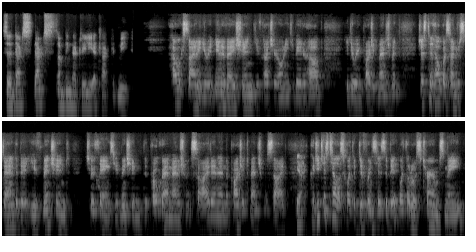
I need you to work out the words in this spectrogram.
So that's that's something that really attracted me how exciting You're in innovation. You've got your own incubator hub. You're doing project management. Just to help us understand a bit, you've mentioned two things. You've mentioned the program management side and then the project management side. Yeah. Could you just tell us what the difference is a bit? What those terms mean?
